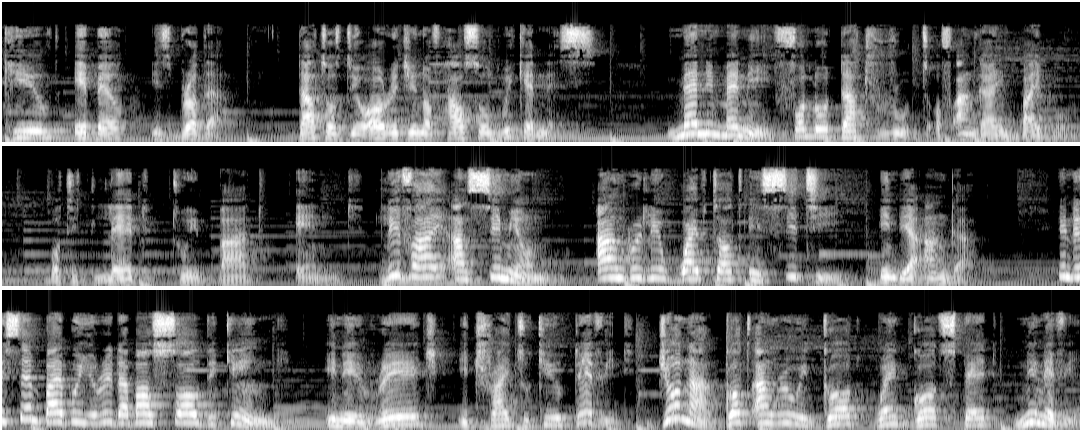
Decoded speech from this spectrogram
killed Abel, his brother. That was the origin of household wickedness. Many, many followed that route of anger in Bible, but it led to a bad end. Levi and Simeon angrily wiped out a city in their anger. In the same Bible, you read about Saul the king. In a rage, he tried to kill David. Jonah got angry with God when God spared Nineveh.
